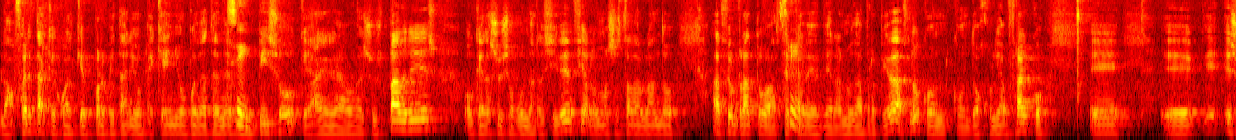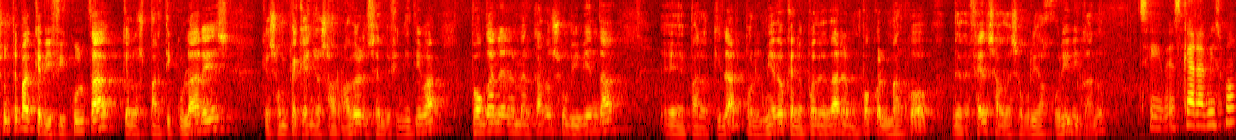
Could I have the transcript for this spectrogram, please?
la oferta que cualquier propietario pequeño pueda tener de un piso que ha heredado de sus padres o que era su segunda residencia. Lo hemos estado hablando hace un rato acerca de, la nuda propiedad, ¿no? Con, con don Julián Franco. Es un tema que dificulta que los particulares, que son pequeños ahorradores en definitiva, pongan en el mercado su vivienda eh, para alquilar, por el miedo que le puede dar un poco el marco de defensa o de seguridad jurídica. ¿no? Sí, es que ahora mismo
